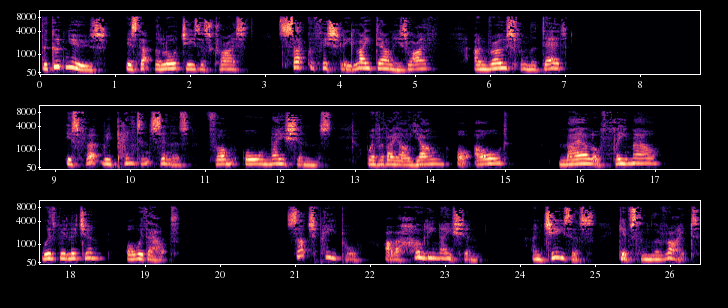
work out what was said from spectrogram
The good news is that the Lord Jesus Christ sacrificially laid down his life and rose from the dead is for repentant sinners from all nations, whether they are young or old, male or female, with religion or without. Such people are a holy nation and Jesus gives them the right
